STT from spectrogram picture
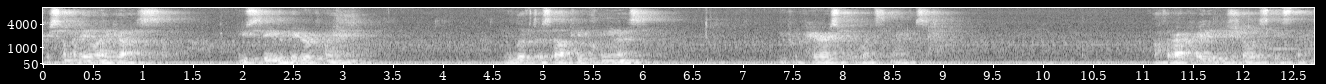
for somebody like us. You see the bigger plan. You lift us up, you clean us, you prepare us for what's next. Father, I pray that you show us these things.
